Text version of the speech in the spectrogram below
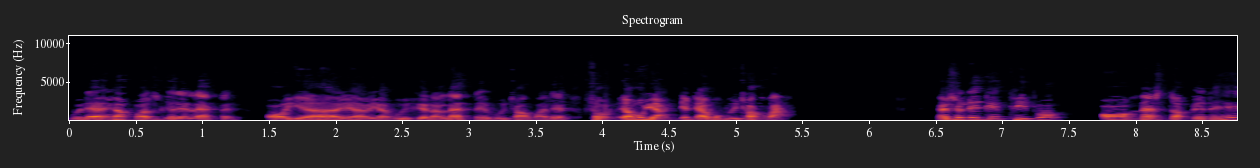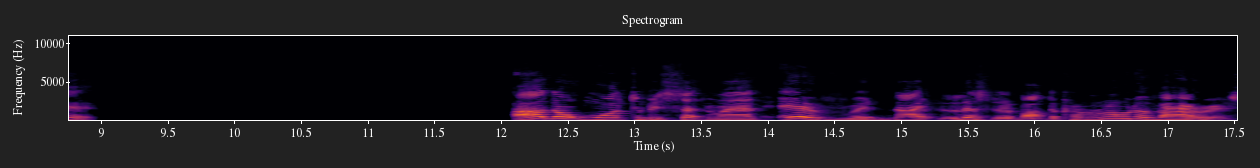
Will that help us get elected? Oh, yeah, yeah, yeah. We get elected if we talk about this. So, oh, yeah, that's what we talk about. And so they get people all messed up in the head. I don't want to be sitting around every night listening about the coronavirus.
